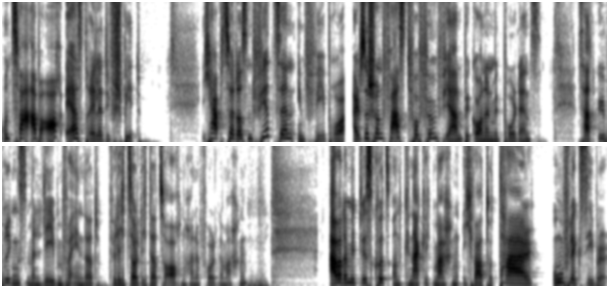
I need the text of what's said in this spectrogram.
und zwar aber auch erst relativ spät. Ich habe 2014 im Februar, also schon fast vor fünf Jahren, begonnen mit Pole Dance. Es hat übrigens mein Leben verändert. Vielleicht sollte ich dazu auch noch eine Folge machen. Aber damit wir es kurz und knackig machen, ich war total unflexibel.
